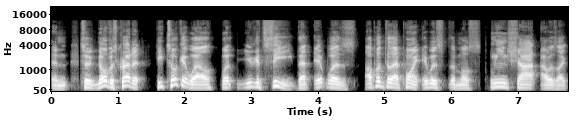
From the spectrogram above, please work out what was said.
And to Nova's credit, he took it well, but you could see that it was up until that point, it was the most clean shot. I was like,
